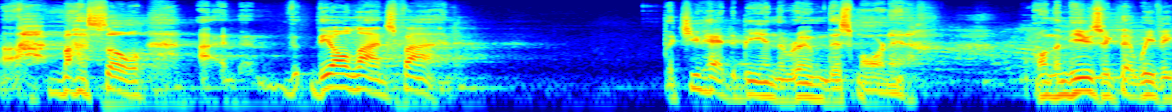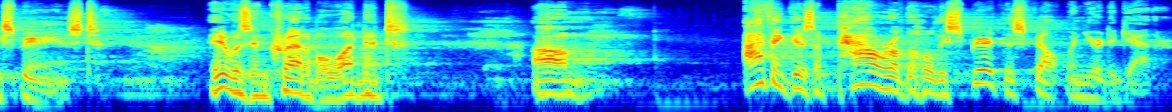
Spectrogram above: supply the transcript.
Uh, my soul, I, the, the online's fine, but you had to be in the room this morning on the music that we've experienced. It was incredible, wasn't it? Um, I think there's a power of the Holy Spirit that's felt when you're together.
